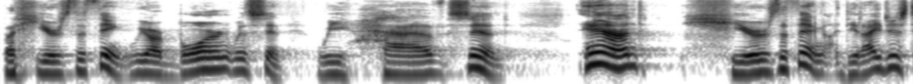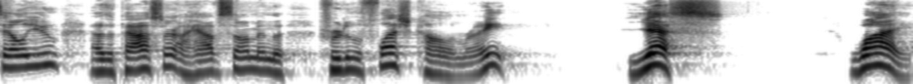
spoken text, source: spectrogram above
But here's the thing we are born with sin, we have sinned. And here's the thing did I just tell you, as a pastor, I have some in the fruit of the flesh column, right? Yes. Why?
